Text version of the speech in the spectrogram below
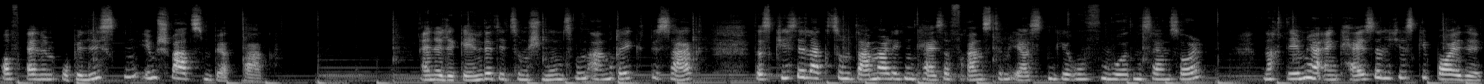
auf einem Obelisken im Schwarzenbergpark. Eine Legende, die zum Schmunzeln anregt, besagt, dass Kiselak zum damaligen Kaiser Franz I. gerufen worden sein soll, nachdem er ein kaiserliches Gebäude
